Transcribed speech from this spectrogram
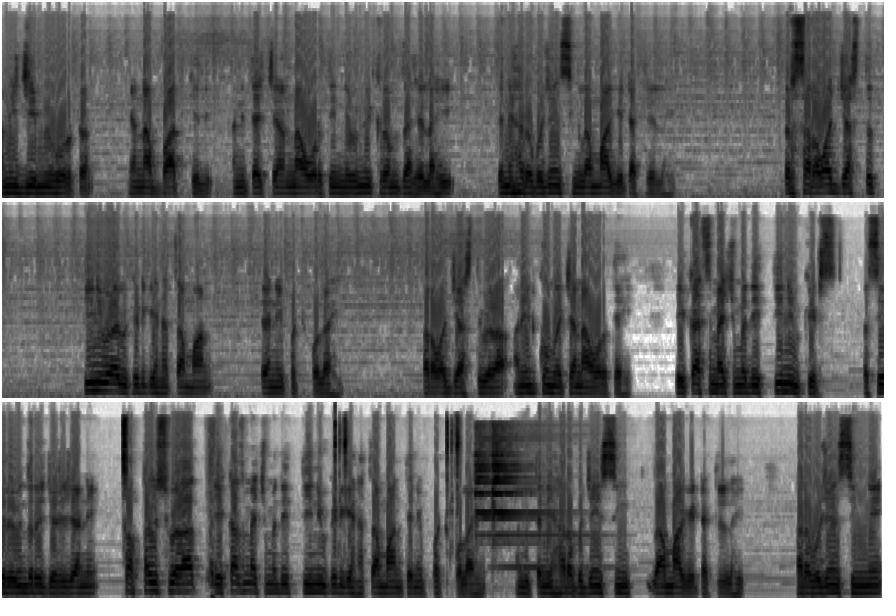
आणि जेमी होर्टन यांना बाद केले. आणि त्याच्या नावावरती नवीन विक्रम झालेला आहे. त्याने हरभजन सिंगला मागे टाकलेला आहे. तर सर्वात जास्त तीन वेळा विकेट घेण्याचा मान त्याने पटकवला आहे. सर्वात जास्त वेळा अनिल कुंबळेच्या नावावरती आहे. एकाच मॅचमध्ये तीन विकेट्स असे रवींद्र जडेजाने सत्तावीस वेळा एकाच मॅचमध्ये तीन विकेट घेण्याचा मान त्याने पटकवला आहे. आणि त्यांनी हरभजन सिंगला मागे टाकलेला आहे. हरभजन सिंगने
